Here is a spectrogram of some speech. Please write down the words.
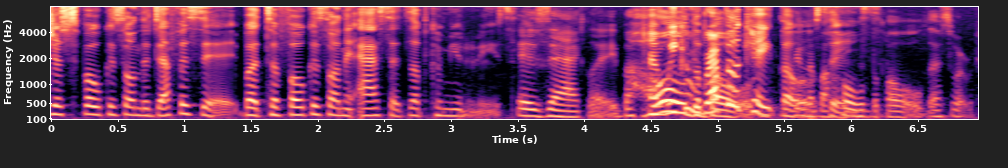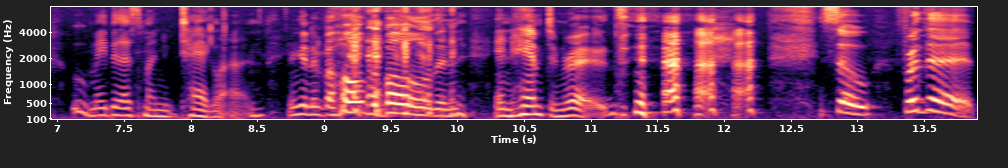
just focus on the deficit, but to focus on the assets of communities. Exactly. Behold can the bold. replicate We're gonna those behold things. the bold. That's what. Ooh, maybe that's my new tagline. We're gonna behold the bold in, in Hampton Roads. so for the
